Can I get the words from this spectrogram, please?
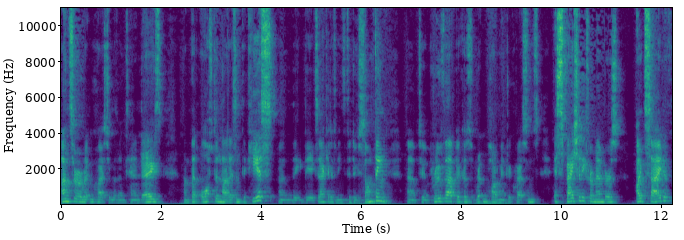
answer a written question within 10 days, um, but often that isn't the case, and the, the executive needs to do something um, to improve that because written parliamentary questions, especially for members outside of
